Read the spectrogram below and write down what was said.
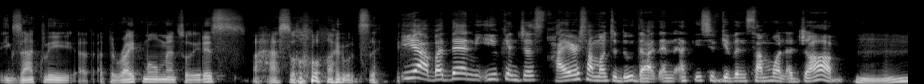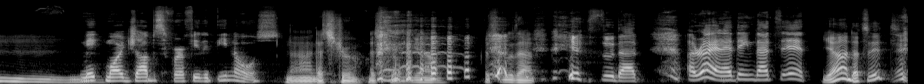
exactly at, at the right moment. So it is a hassle, I would say. yeah, but then you can just hire someone to do that, and at least you've given someone a job. Mm. Make more jobs for Filipinos. Nah, that's true. That's true. Yeah. Let's do that. yes, do that. All right, I think that's it. Yeah, that's it.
